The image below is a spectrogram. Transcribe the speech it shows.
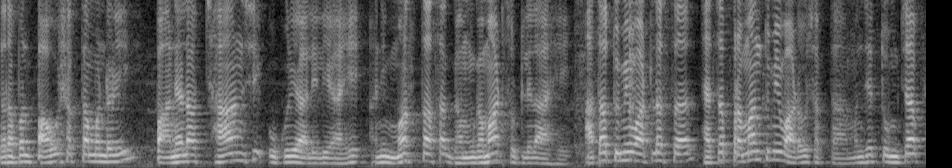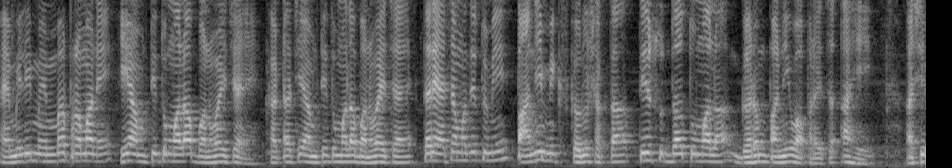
तर आपण पाहू शकता मंडळी पाण्याला छानशी उकळी आलेली आहे आणि मस्त असा घमघमाट सुटलेला आहे. आता तुम्ही वाटलंच तर ह्याचं प्रमाण तुम्ही वाढवू शकता. म्हणजे तुमच्या फॅमिली मेंबर प्रमाणे ही आमटी तुम्हाला बनवायची आहे. खटाची आमटी तुम्हाला बनवायची आहे. तर ह्याच्यामध्ये तुम्ही पाणी मिक्स करू शकता. ते सुद्धा तुम्हाला गरम पाणी वापरायचं आहे. अशी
